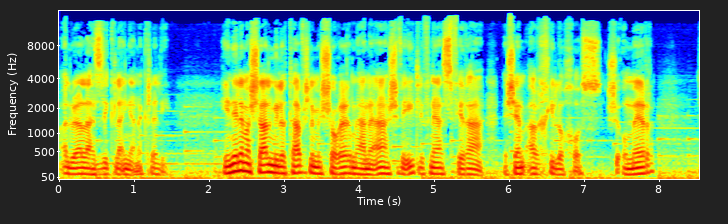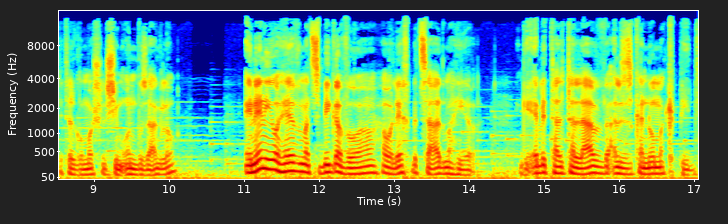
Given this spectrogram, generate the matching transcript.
עלולה להזיק לעניין הכללי. הנה למשל מילותיו של משורר מהמאה השביעית לפני הספירה בשם ארכילוכוס, שאומר, בתרגומו של שמעון בוזגלו, אינני אוהב מצביא גבוה ההולך בצעד מהיר, גאה בטלטליו ועל זקנו מקפיד.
